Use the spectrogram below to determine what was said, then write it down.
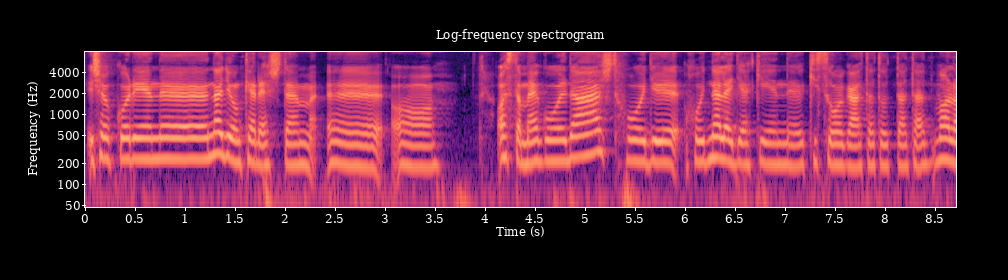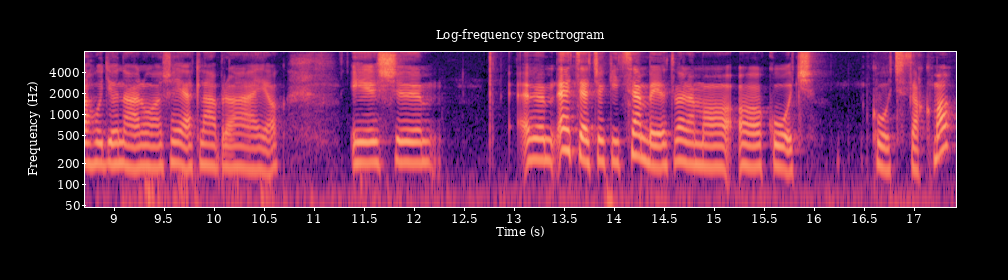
és akkor én nagyon kerestem a, azt a megoldást, hogy, hogy ne legyek én kiszolgáltatott, tehát valahogy önállóan saját lábra álljak. És egyszer csak így szembe jött velem a, a coach, coach szakma,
